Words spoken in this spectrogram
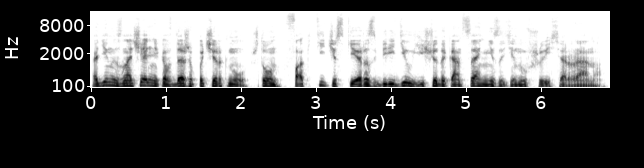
Один из начальников даже подчеркнул, что он фактически разбередил еще до конца не затянувшуюся рану.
